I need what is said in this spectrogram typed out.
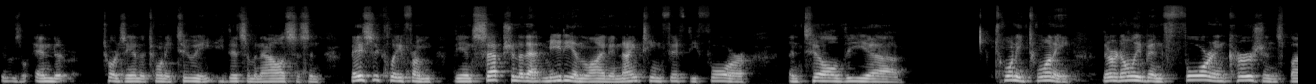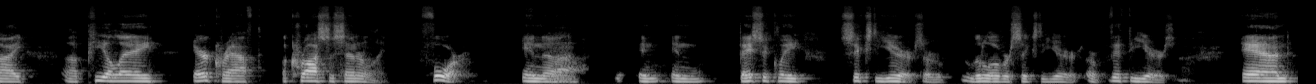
it was end towards the end of 22, he, he did some analysis. And basically, from the inception of that median line in 1954 until the uh, 2020, there had only been four incursions by uh, PLA aircraft across the center line. Four in uh, wow. in in basically 60 years, or a little over 60 years, or 50 years, and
